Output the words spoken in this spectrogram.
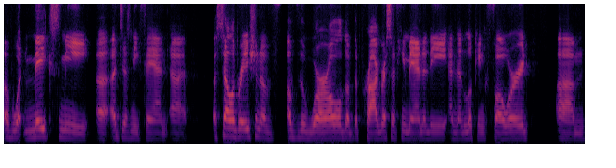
of what makes me a, a Disney fan. Uh, a celebration of of the world, of the progress of humanity, and then looking forward um,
